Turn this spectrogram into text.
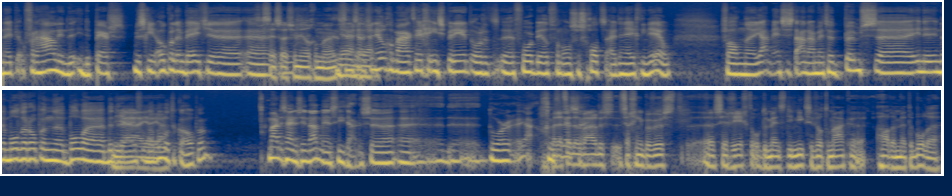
dan heb je ook verhalen in de, in de pers. Misschien ook wel een beetje... eh, eh, Sensationeel gemaakt. sensationeel gemaakt. geïnspireerd door het eh, voorbeeld van onze schot uit de 19e eeuw. Van eh, ja, mensen staan daar met hun pumps eh, in, de, in de modder op een uh, bollenbedrijf Ja, om ja, dat ja. bollen te kopen. Maar er zijn dus inderdaad mensen die daar dus eh, eh, de- door ja, Maar dat, dat zijn. waren dus, ze gingen bewust eh, zich richten op de mensen die niet zoveel te maken hadden met de bollen.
